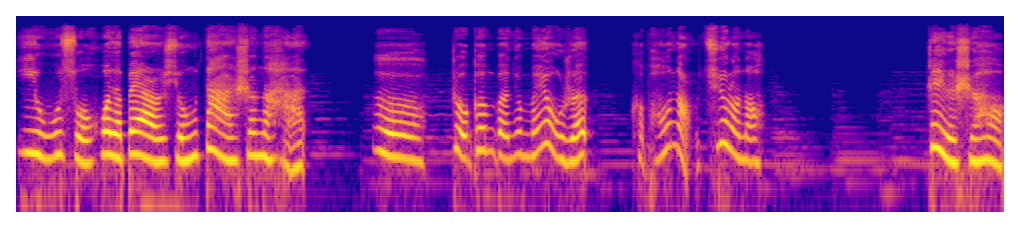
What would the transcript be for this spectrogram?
一无所获的贝尔熊大声地喊：‘呃，这根本就没有人，可跑哪儿去了呢？’”这个时候，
